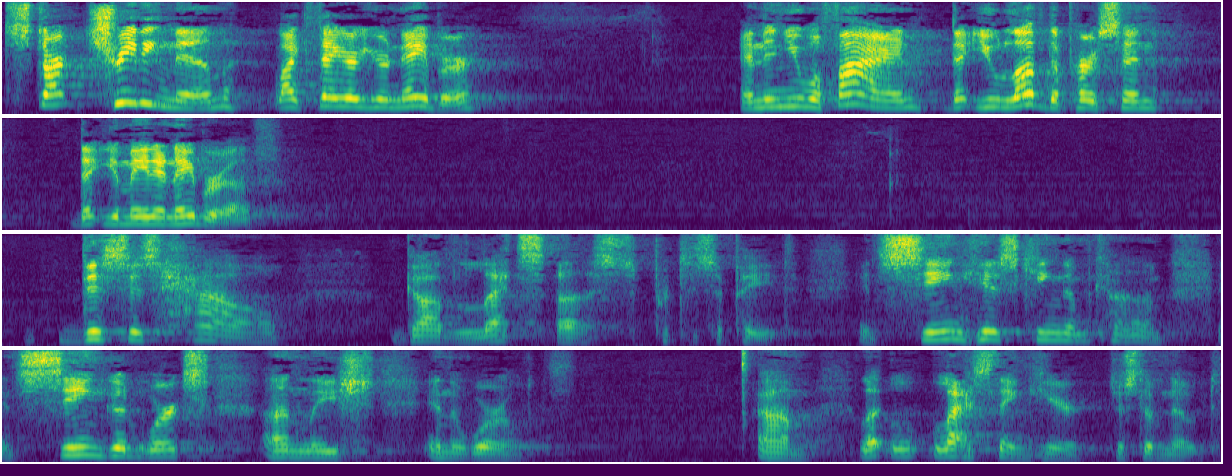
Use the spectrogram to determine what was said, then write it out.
Start treating them like they are your neighbor, and then you will find that you love the person that you made a neighbor of. This is how God lets us participate in seeing his kingdom come and seeing good works unleashed in the world. Um, last thing here, just of note.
